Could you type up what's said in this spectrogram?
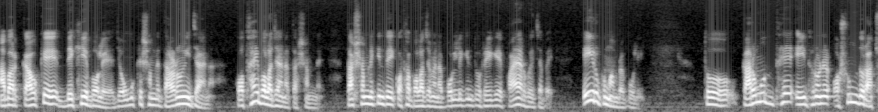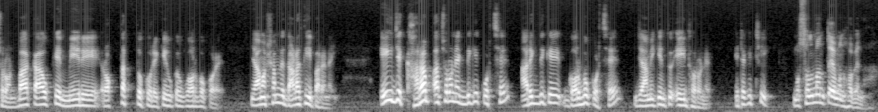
আবার কাউকে দেখিয়ে বলে যে অমুকের সামনে দাঁড়ানোই যায় না, কথাই বলা যায় না তার সামনে। তার সামনে কিন্তু এই কথা বলা যাবে না, বললে কিন্তু রেগে ফায়ার হয়ে যাবে। এইরকম আমরা বলি। তো কারও মধ্যে এই ধরনের অসুন্দর আচরণ বা কাউকে মেরে, রক্তাক্ত করে, কেউ কেউ গর্ব করে, যে আমার সামনে দাঁড়াতেই পারে নাই। এই যে খারাপ আচরণ একদিকে করছে, আরেকদিকে গর্ব করছে যে আমি কিন্তু এই ধরনের। এটা কি ঠিক? মুসলমান তো এমন হবে না।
